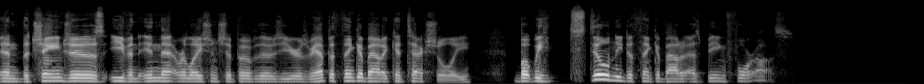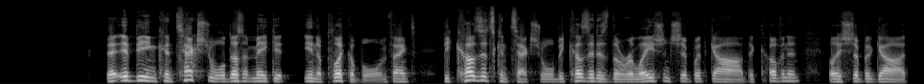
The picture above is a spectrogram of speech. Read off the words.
and the changes even in that relationship over those years. We have to think about it contextually, but we still need to think about it as being for us that it being contextual doesn't make it inapplicable. In fact, because it's contextual, because it is the relationship with God, the covenant relationship with God,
